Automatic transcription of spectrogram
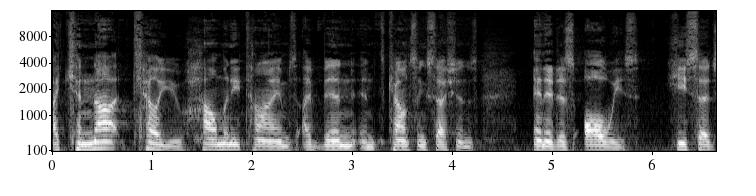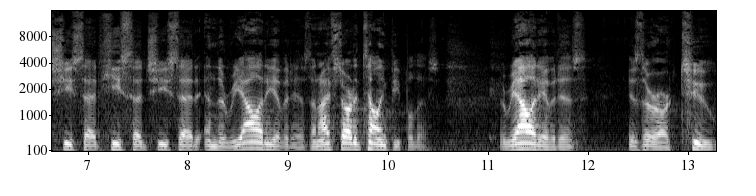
I cannot tell you how many times I've been in counseling sessions, and it is always he said, she said, he said, she said. And the reality of it is, and I've started telling people this, the reality of it is, is there are two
